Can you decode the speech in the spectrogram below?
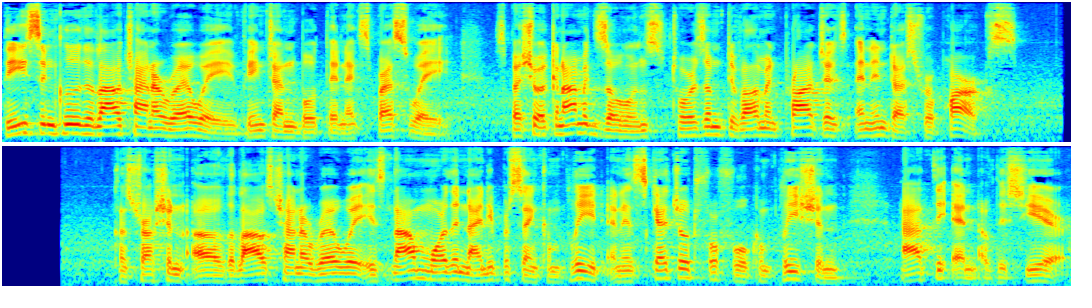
These include the Lao China Railway, Vientiane Boten Expressway, special economic zones, tourism development projects, and industrial parks. Construction of the Laos China Railway is now more than 90% complete and is scheduled for full completion at the end of this year.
